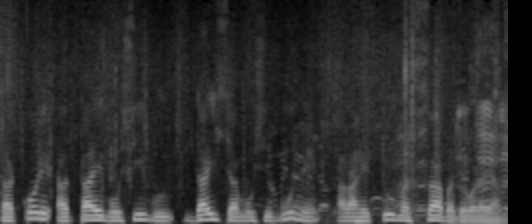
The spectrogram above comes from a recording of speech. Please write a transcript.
Takole atai musibu daisha musibune alahetuma saba de warayama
